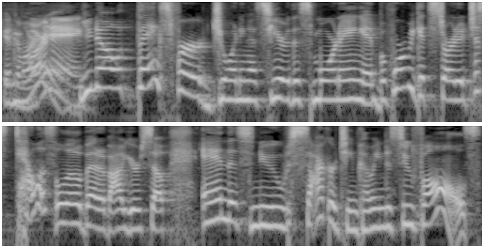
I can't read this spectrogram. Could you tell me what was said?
Good, Good morning. You know, thanks for joining us here this morning. And before we get started, just tell us a little bit about yourself and this new soccer team coming to Sioux Falls.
